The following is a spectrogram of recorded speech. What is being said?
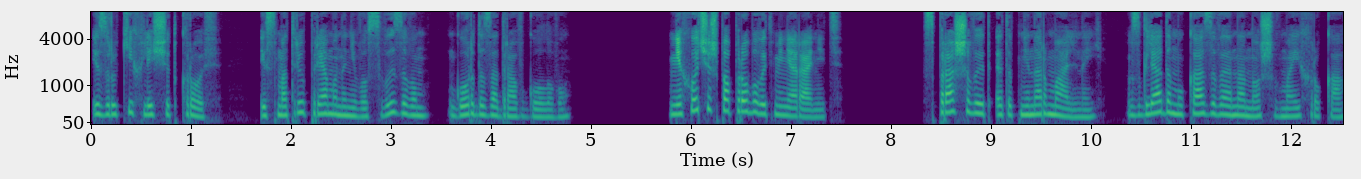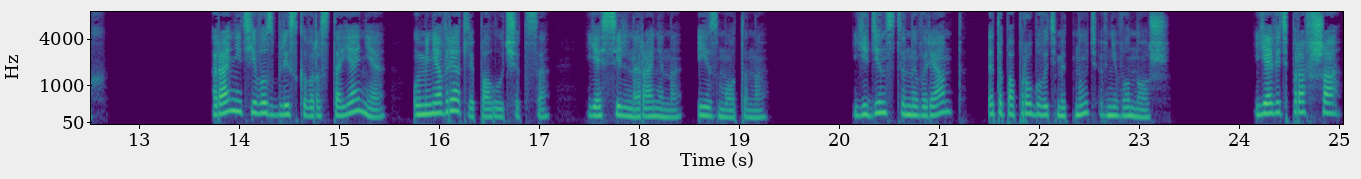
из руки хлещет кровь, и смотрю прямо на него с вызовом, гордо задрав голову. Не хочешь попробовать меня ранить? Спрашивает этот ненормальный, взглядом указывая на нож в моих руках. Ранить его с близкого расстояния у меня вряд ли получится, я сильно ранена и измотана. Единственный вариант – это попробовать метнуть в него нож. Я ведь правша,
